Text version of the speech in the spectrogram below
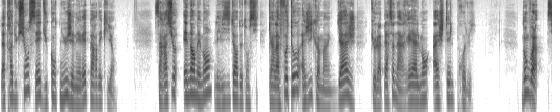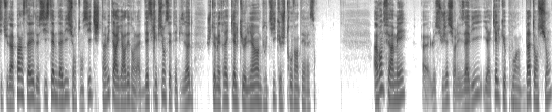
La traduction, c'est du contenu généré par des clients. Ça rassure énormément les visiteurs de ton site, car la photo agit comme un gage que la personne a réellement acheté le produit. Donc voilà, si tu n'as pas installé de système d'avis sur ton site, je t'invite à regarder dans la description de cet épisode. Je te mettrai quelques liens d'outils que je trouve intéressants. Avant de fermer euh, le sujet sur les avis, il y a quelques points d'attention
